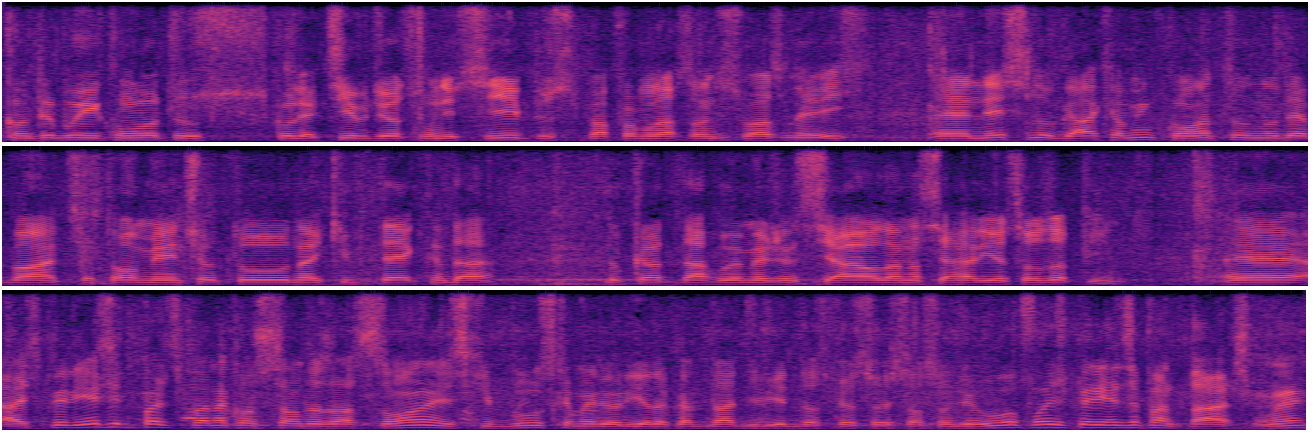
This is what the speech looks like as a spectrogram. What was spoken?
contribuí com outros coletivos de outros municípios para a formulação de suas leis. É nesse lugar que eu me encontro no debate. Atualmente eu estou na equipe técnica da, do canto da rua emergencial, lá na Serraria Souza Pinto. É, a experiência de participar na construção das ações que busca a melhoria da qualidade de vida das pessoas em situação de rua foi uma experiência fantástica, né?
